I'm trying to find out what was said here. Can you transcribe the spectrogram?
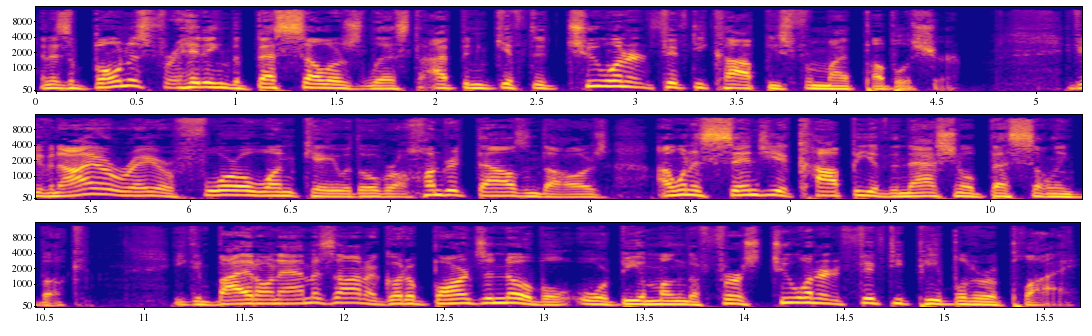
And as a bonus for hitting the bestsellers list, I've been gifted 250 copies from my publisher. If you have an IRA or 401k with over $100,000, I want to send you a copy of the national best-selling book. You can buy it on Amazon or go to Barnes & Noble or be among the first 250 people to reply.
